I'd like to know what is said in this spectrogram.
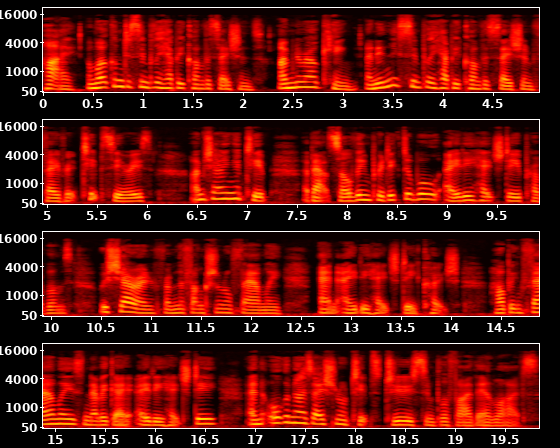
Hi, and welcome to Simply Happy Conversations. I'm Narelle King, and in this Simply Happy Conversation favourite tip series, I'm sharing a tip about solving predictable ADHD problems with Sharon from the Functional Family and ADHD Coach, helping families navigate ADHD and organisational tips to simplify their lives.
